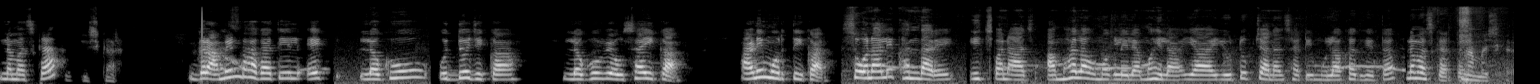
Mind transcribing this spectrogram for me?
नमस्कार. नमस्कार. ग्रामीण भागातील एक लघु उद्योजिका लघु व्यावसायिका आणि मूर्तिकार सोनाली खंदारे हिच पण आज आम्हाला उमगलेल्या महिला या युट्यूब चॅनलसाठी मुलाखत घेतात. नमस्कार ताई. नमस्कार.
